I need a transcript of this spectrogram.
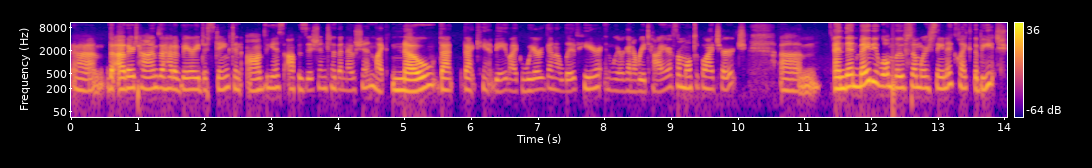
Um, the other times I had a very distinct and obvious opposition to the notion like, no, that that can't be. Like, we're to live here and we're to retire from Multiply Church. Um, and then maybe we'll move somewhere scenic like the beach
